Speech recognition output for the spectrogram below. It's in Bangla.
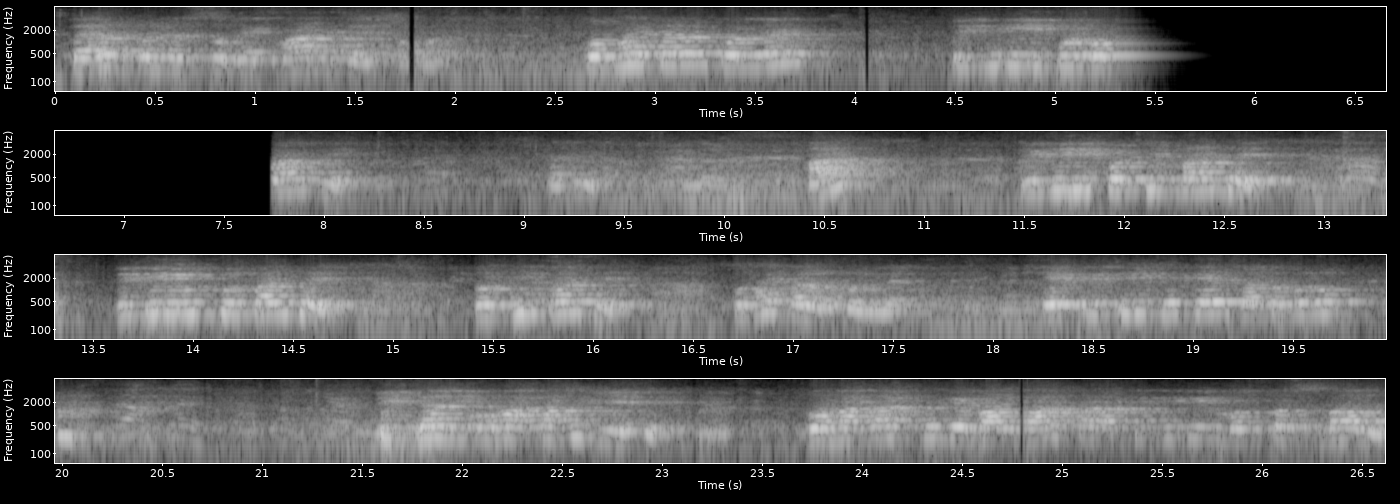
প্রেরণ করলেন সুবে খানের সময়। কোথায় প্রেরণ করলেন? পৃথিবীর পূর্ব প্রান্তে। হ্যাঁ? পৃথিবীর পশ্চিম প্রান্তে। পৃথিবীর উত্তর প্রান্তে। দক্ষিণ প্রান্তে। কোথায় প্রেরণ করলেন? এই পৃথিবী থেকে যতগুলো বিজ্ঞানী মহাকাশে গিয়েছে, মহাকাশ থেকে বারবার তারা পৃথিবীর মধ্যস্থল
